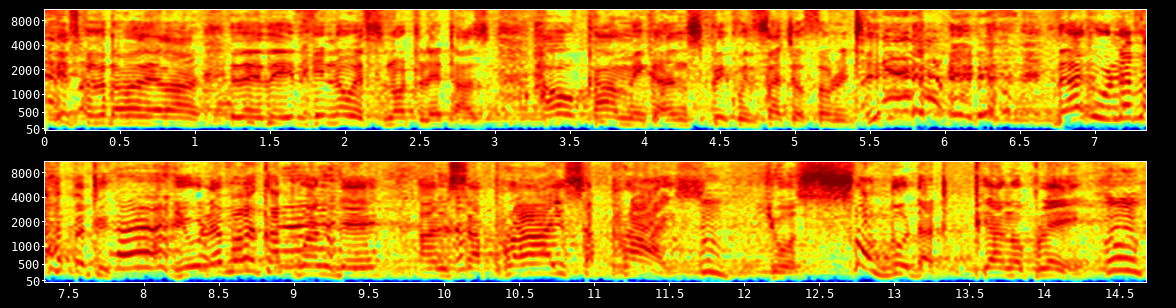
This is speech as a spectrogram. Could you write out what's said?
He's talking about the. They- they- He knows not letters. How come he can speak with such authority? that will never happen to you. You will never wake up one day and surprise, surprise. Mm. You're so good at piano playing. Mm.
